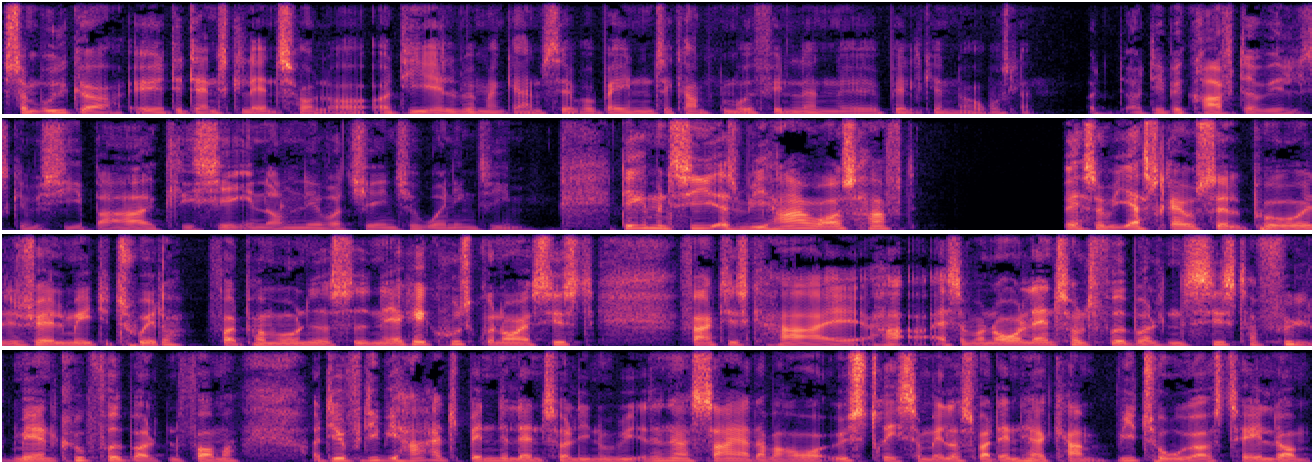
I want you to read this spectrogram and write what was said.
som udgør øh, det danske landshold, og, og de 11, man gerne ser på banen til kampen mod Finland, øh, Belgien og Rusland. Og, og det bekræfter vel, skal vi sige, bare klichéen om never change a winning team? Det kan man sige. Altså, vi har jo også haft Altså, jeg skrev selv på øh, det sociale medie Twitter for et par måneder siden. Jeg kan ikke huske, hvornår jeg sidst faktisk har, øh, har altså hvornår landsholdsfodbolden sidst har fyldt mere end klubfodbolden for mig. Og det er jo fordi, vi har et spændende landshold lige nu. Den her sejr, der var over Østrig, som ellers var den her kamp, vi to jo også talte om,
